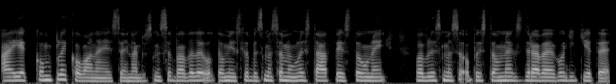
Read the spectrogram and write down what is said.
a je komplikované je sehnat. Když jsme se bavili o tom, jestli bychom se mohli stát pěstouny, bavili jsme se o pěstounech zdravého dítěte.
